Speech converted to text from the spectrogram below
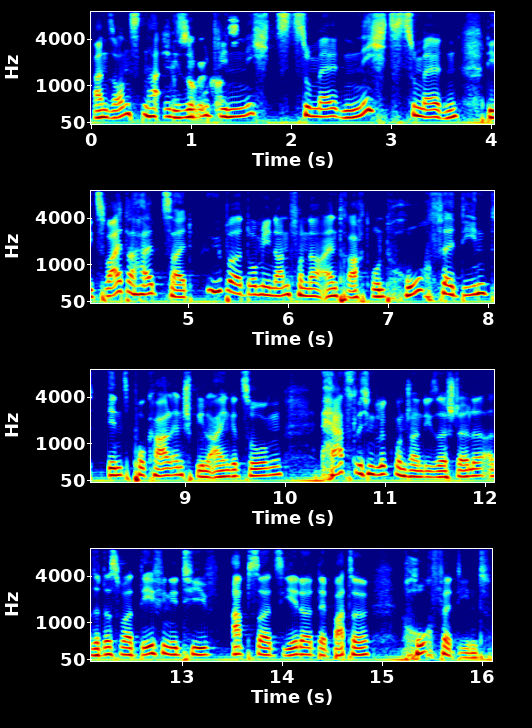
Ansonsten hatten die so gut wie nichts zu melden. Nichts zu melden. Die zweite Halbzeit überdominant von der Eintracht und hochverdient ins Pokalendspiel eingezogen. Herzlichen Glückwunsch an dieser Stelle. Also das war definitiv abseits jeder Debatte hochverdient.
